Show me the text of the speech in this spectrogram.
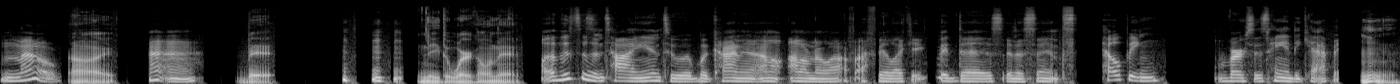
no, All right. uh-uh. Bet. Need to work on that. Well, this doesn't tie into it, but kind of, I don't, I don't know. I, I feel like it, it does in a sense. Helping versus handicapping. Mm.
